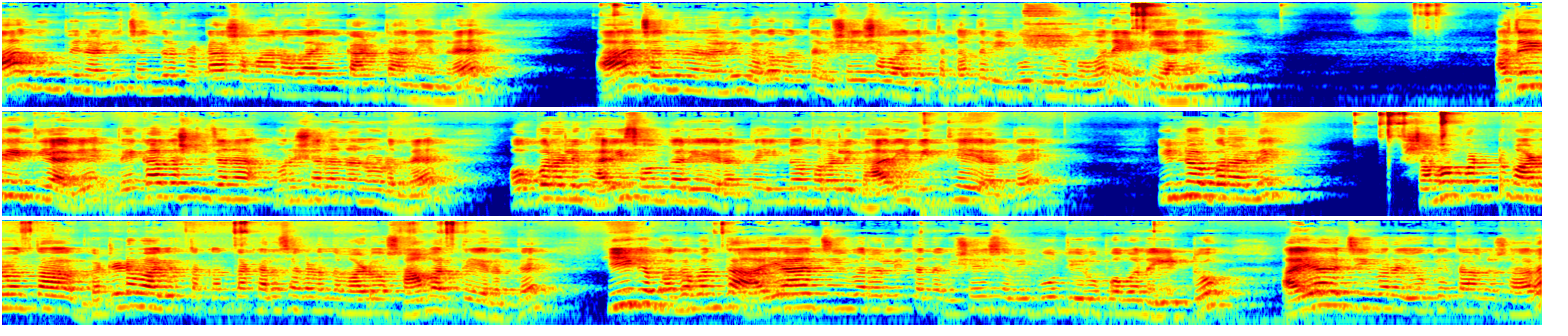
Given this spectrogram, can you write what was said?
ಆ ಗುಂಪಿನಲ್ಲಿ ಚಂದ್ರ ಪ್ರಕಾಶಮಾನವಾಗಿ ಕಾಣ್ತಾನೆ ಅಂದರೆ ಆ ಚಂದ್ರನಲ್ಲಿ ಭಗವಂತ ವಿಶೇಷವಾಗಿರ್ತಕ್ಕಂಥ ವಿಭೂತಿ ರೂಪವನ್ನು ಇಟ್ಟಿಯಾನೆ. ಅದೇ ರೀತಿಯಾಗಿ ಬೇಕಾದಷ್ಟು ಜನ ಮನುಷ್ಯರನ್ನು ನೋಡಿದ್ರೆ ಒಬ್ಬರಲ್ಲಿ ಭಾರಿ ಸೌಂದರ್ಯ ಇರುತ್ತೆ, ಇನ್ನೊಬ್ಬರಲ್ಲಿ ಭಾರಿ ವಿದ್ಯೆ ಇರುತ್ತೆ, ಇನ್ನೊಬ್ಬರಲ್ಲಿ ಶ್ರಮಪಟ್ಟು ಮಾಡುವಂಥ ಕಠಿಣವಾಗಿರ್ತಕ್ಕಂಥ ಕೆಲಸಗಳನ್ನು ಮಾಡುವ ಸಾಮರ್ಥ್ಯ ಇರುತ್ತೆ. ಹೀಗೆ ಭಗವಂತ ಆಯಾ ಜೀವರಲ್ಲಿ ತನ್ನ ವಿಶೇಷ ವಿಭೂತಿ ರೂಪವನ್ನು ಇಟ್ಟು ಆಯಾ ಜೀವರ ಯೋಗ್ಯತಾನುಸಾರ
